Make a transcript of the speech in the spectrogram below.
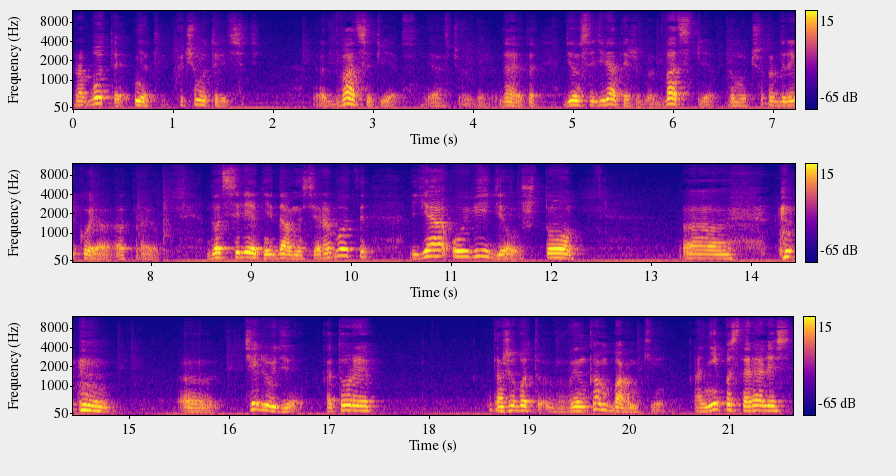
работы, нет, почему 30? 20 лет, я сейчас говорю, да, это 99-й же год, 20 лет, думаю, что-то далеко я отправил. 20-летней давности работы я увидел, что те люди, которые даже вот в инкомбанке, они постарались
